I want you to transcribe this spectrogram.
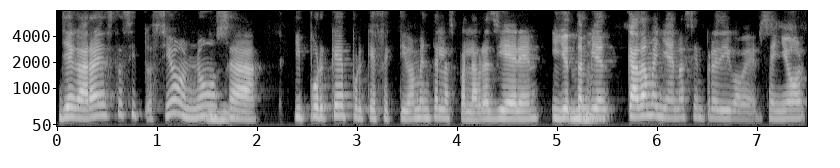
llegara a esta situación, ¿no? O sea, ¿y por qué? Porque efectivamente las palabras hieren. Y yo también, cada mañana siempre digo, a ver, Señor,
